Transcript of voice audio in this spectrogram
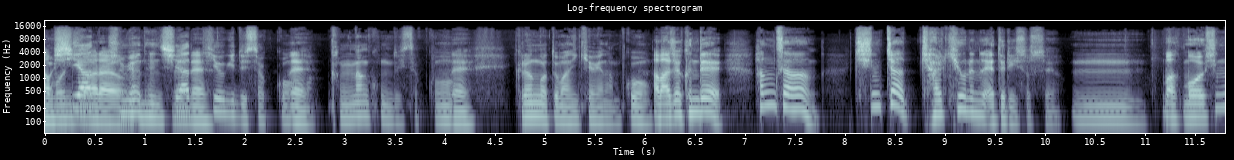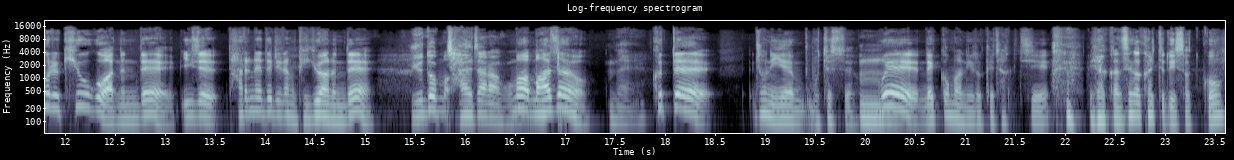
뭐 뭔지 씨앗 알아요. 주면은 씨앗 네네. 키우기도 있었고 네. 막 강낭콩도 있었고 네. 그런 것도 많이 기억에 남고 아 맞아요. 근데 항상 진짜 잘 키우는 애들이 있었어요. 음 막 뭐 식물을 키우고 왔는데 이제 다른 애들이랑 비교하는데 유독 뭐- 잘 자라고 뭐 맞아요. 네 그때 전 이해 못했어요. 음. 왜내 거만 이렇게 작지? 약간 생각할 때도 있었고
